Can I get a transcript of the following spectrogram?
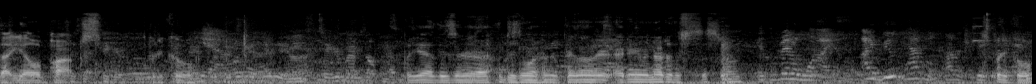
That yellow pops. Pretty cool. But yeah, these are uh, Disney 100 pins. I didn't even notice this this one. It's been a while. I do have a lot of It's pretty cool.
